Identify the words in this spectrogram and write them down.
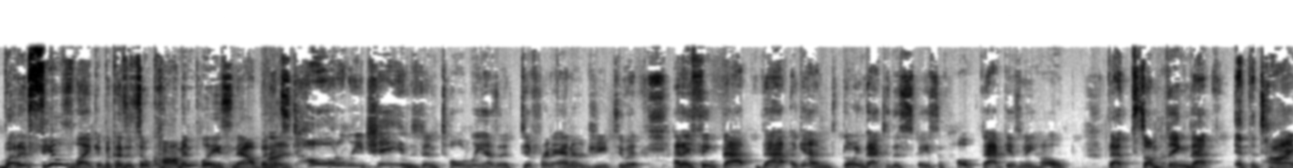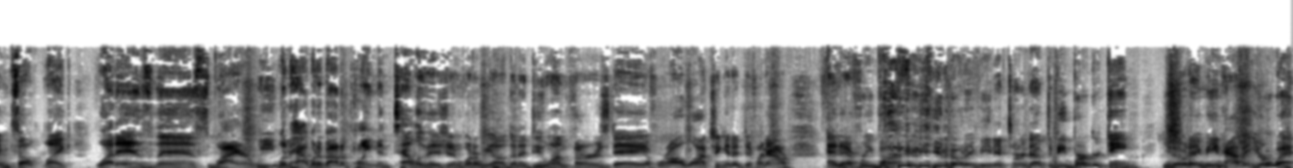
but it feels like it because it's so commonplace now, but right. it's totally changed and totally has a different energy to it. And I think that, that again, going back to this space of hope, that gives me hope that something that at the time felt like, what is this? Why are we, what, how, what about appointment television? What are we all going to do on Thursday if we're all watching at a different hour? And everybody, you know what I mean? It turned out to be Burger King. You know what I mean? Have it your way.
